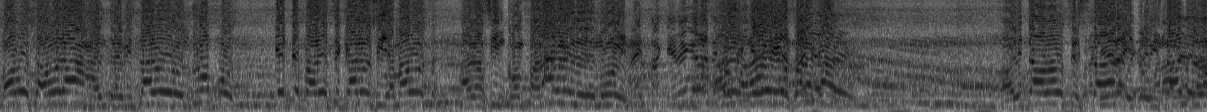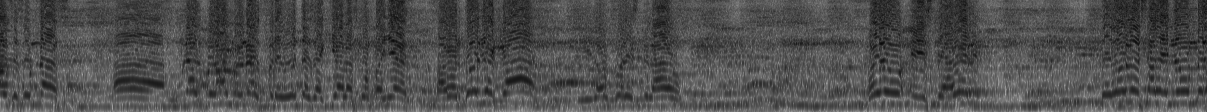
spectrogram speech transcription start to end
Vamos ahora a entrevistar a los grupos. ¿Qué te parece, Carlos, si llamamos a las incomparables de Des Moines? Ahí está, que vengan las incomparables, para acá. Ahorita vamos a estar entrevistando y vamos a hacer unas, ah, unas bromas, unas preguntas aquí a las compañías. A ver, dos de acá y dos por este lado. Bueno, este, a ver, ¿de dónde sale el nombre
